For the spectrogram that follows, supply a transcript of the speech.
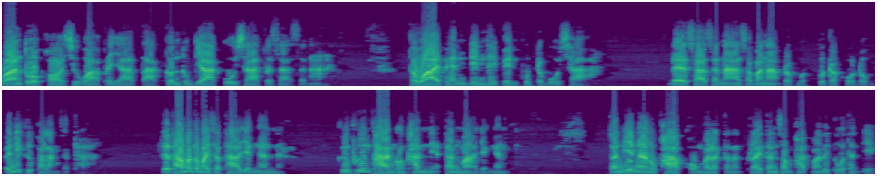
ว่าอันตัวพ่อชื่อว่าประยาตากทนทุกยากกู้ชาติศาสนา ถวายแผ่นดินให้เป็นพุทธบูชาแด่ศาสนาสมณะประพุทธพุทธโคดม อันนี้คือพลังศรัทธา แต่ถามว่าทำไมศรัทธาอย่างนั้นนะคือพื้นฐานของท่านเนี่ย ท่านมาอย่างนั้น ท่านเห็นอนุภาพของบรัตนตรัยท่านสัมผัสมาด้วยตัวท่านเอง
